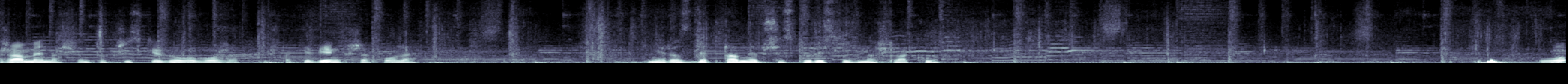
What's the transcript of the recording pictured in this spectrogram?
I zmierzamy na Świętokrzyskie Gołoborze. Już takie większe pole. Nierozdeptane przez turystów na szlaku. O.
